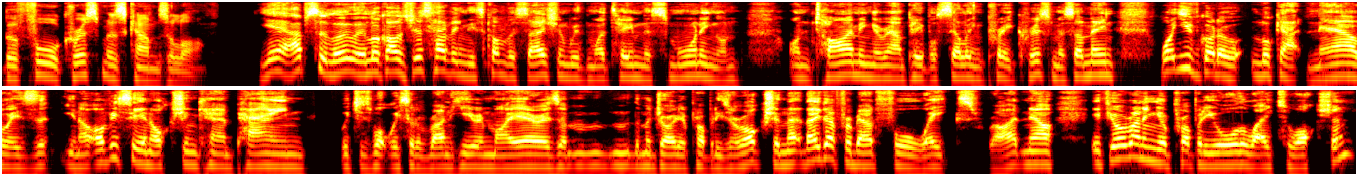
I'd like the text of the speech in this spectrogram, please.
before Christmas comes along? Yeah, absolutely. Look, I was just having this conversation with my team this morning on on timing around people selling pre-Christmas. I mean, what you've got to look at now is that, you know, obviously an auction campaign which is what we sort of run here in my areas. Um, the majority of properties are auction. They go for about four weeks, right? Now, if you're running your property all the way to auction,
